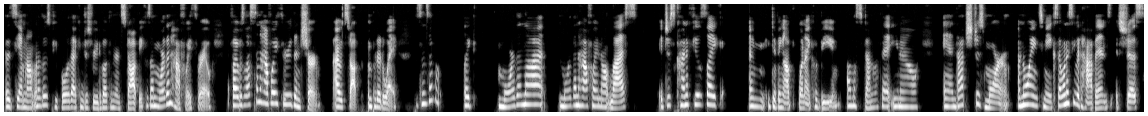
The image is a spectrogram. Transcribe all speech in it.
But see, I'm not one of those people that can just read a book and then stop because I'm more than halfway through. If I was less than halfway through, then sure, I would stop and put it away. But since I'm like more than that, more than halfway, not less, it just kind of feels like I'm giving up when I could be almost done with it, you know? And that's just more annoying to me because I want to see what happens. It's just,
